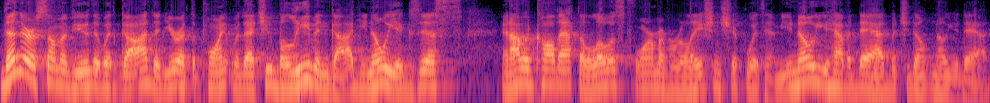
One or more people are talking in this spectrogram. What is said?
Then there are some of you that with God, that you're at the point where that you believe in God, you know He exists, and I would call that the lowest form of a relationship with Him. You know you have a dad, but you don't know your dad.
